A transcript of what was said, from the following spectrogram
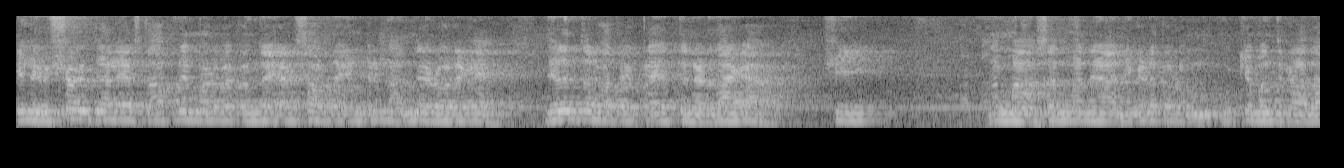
ಇಲ್ಲಿ ವಿಶ್ವವಿದ್ಯಾಲಯ ಸ್ಥಾಪನೆ ಮಾಡಬೇಕು ಅಂತ ಎರಡು ಸಾವಿರದ ಎಂಟರಿಂದ ಹನ್ನೆರಡರವರೆಗೆ ನಿರಂತರವಾದ ಪ್ರಯತ್ನ ನಡೆದಾಗ ಶ್ರೀ ನಮ್ಮ ಸನ್ಮಾನ್ಯ ನಿಕಟಪರ ಮುಖ್ಯಮಂತ್ರಿಗಳಾದ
